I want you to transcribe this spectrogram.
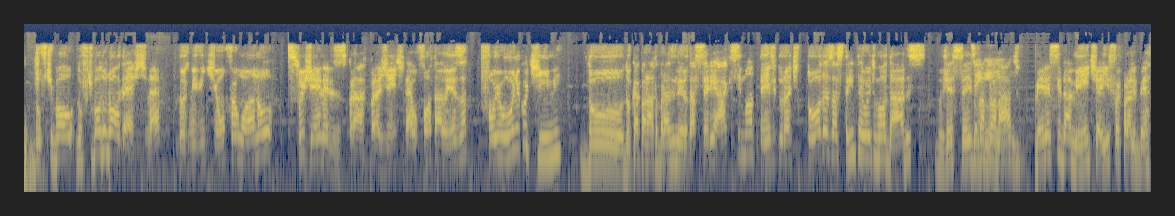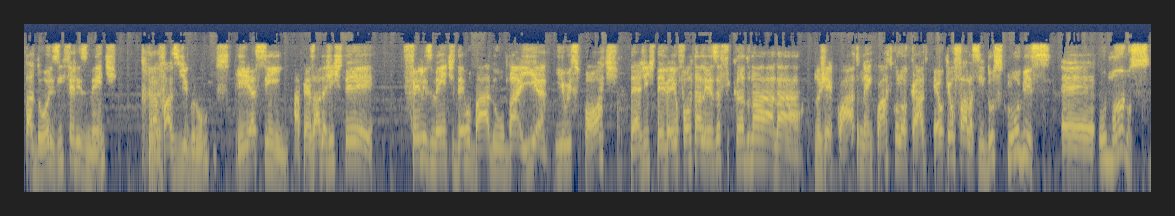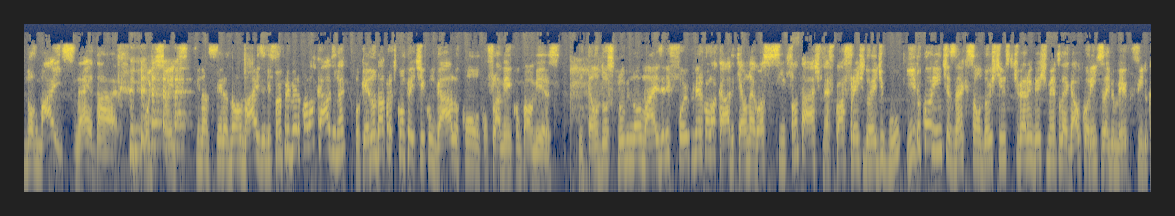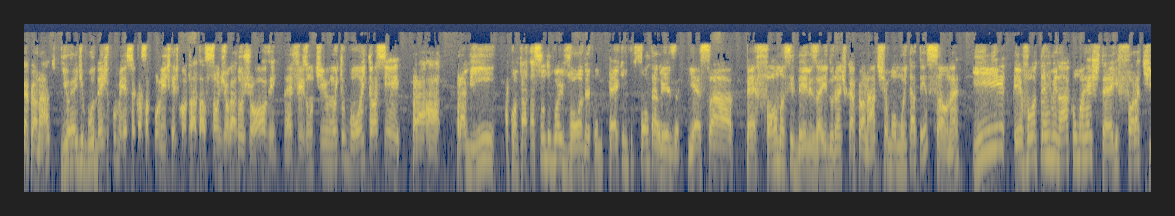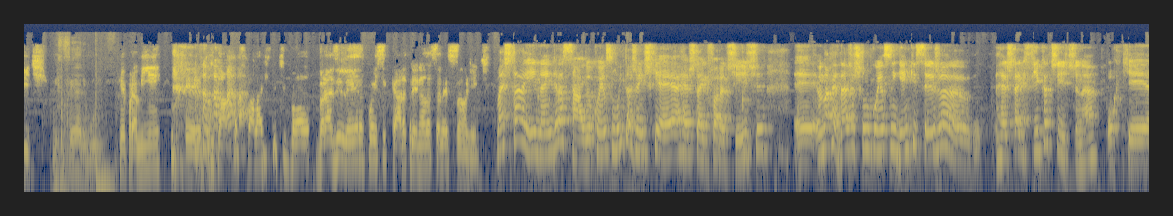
do, futebol, do futebol do Nordeste, né? 2021 foi um ano sui generis pra, pra gente, né? O Fortaleza foi o único time do, do Campeonato Brasileiro da Série A que se manteve durante todas as 38 rodadas no G6 Sim. do campeonato. Merecidamente aí foi para Libertadores, infelizmente, na fase de grupos. E assim, apesar da gente ter felizmente derrubado o Bahia e o Sport, né? A gente teve aí o Fortaleza ficando na, na- no G4, né? Em quarto colocado. É o que eu falo, assim, dos clubes é, humanos normais, né? Da condições financeiras normais, ele foi o primeiro colocado, né? Porque não dá para competir com Galo, com, com Flamengo, com Palmeiras. Então, dos clubes normais, ele foi o primeiro colocado, que é um negócio, assim, fantástico, né? Ficou à frente do Red Bull e do Corinthians, né? Que são dois times que tiveram um investimento legal. O Corinthians aí do meio pro fim do campeonato e o Red Bull desde o começo, com essa política de contratação de jogador jovem, né? Fez um time muito bom. Então, assim, para Pra mim, a contratação do Voivoda como técnico do Fortaleza e essa performance deles aí durante o campeonato chamou muita atenção, né? E eu vou terminar com uma hashtag Fora Tite. Me fere muito. Porque pra mim, hein, é, não dá pra falar de futebol brasileiro com esse cara treinando a seleção, gente. Mas tá aí, né? Engraçado. Eu conheço muita gente que é hashtag fora Tite. É, eu, na verdade, acho que não conheço ninguém que seja hashtag fica Tite, né? Porque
